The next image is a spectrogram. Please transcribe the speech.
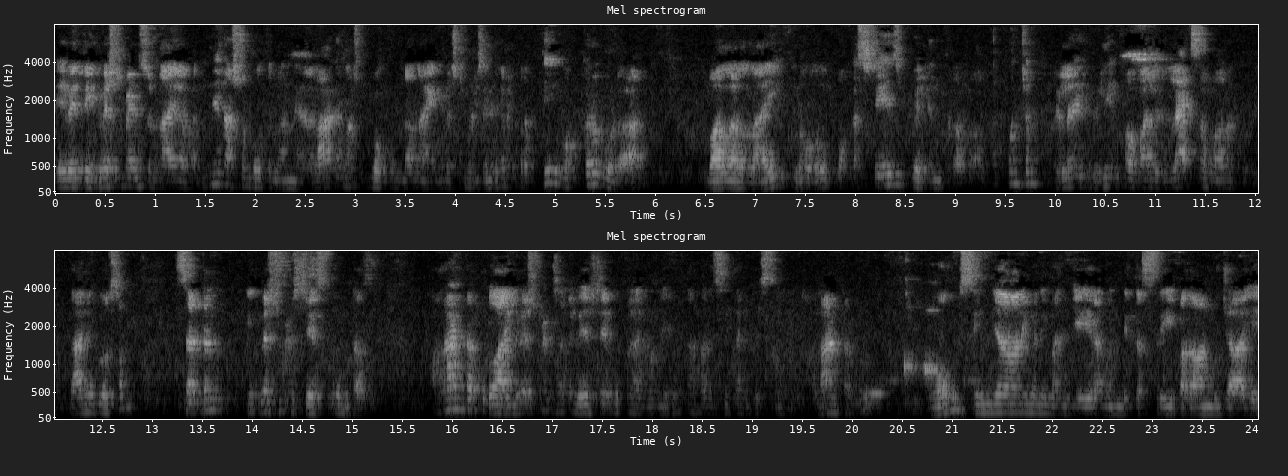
ఏవైతే ఇన్వెస్ట్మెంట్స్ ఉన్నాయో అవన్నీ నష్టపోతున్నాను నేను అలాగే నష్టపోకుండా నా ఇన్వెస్ట్మెంట్స్ ఎందుకంటే ప్రతి ఒక్కరు కూడా వాళ్ళ లైఫ్లో ఒక స్టేజ్కి వెళ్ళిన తర్వాత కొంచెం రిలై రిలీఫ్ అవ్వాలి రిలాక్స్ అవ్వాలనుకుంటున్నారు. దానికోసం సర్టన్ ఇన్వెస్ట్మెంట్స్ చేస్తూ ఉంటారు. అలాంటప్పుడు ఆ ఇన్వెస్ట్మెంట్స్ అన్ని వేస్ట్ అయిపోతున్నాయి నా పరిస్థితి అనిపిస్తుంది? అలాంటప్పుడు ఓం సింజానిమని మంజీర మండిత శ్రీ పదాంబుజాయే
